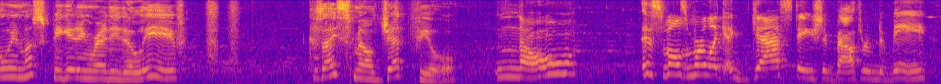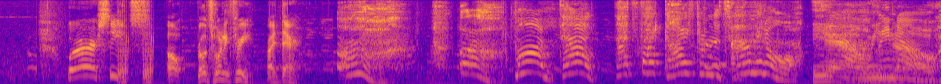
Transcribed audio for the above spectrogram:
Well, we must be getting ready to leave. Because I smell jet fuel. No. It smells more like a gas station bathroom to me. Where are our seats? Oh, row 23, right there. Oh. Oh. Mom, Dad, that's that guy from the terminal. Yeah, we, know.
